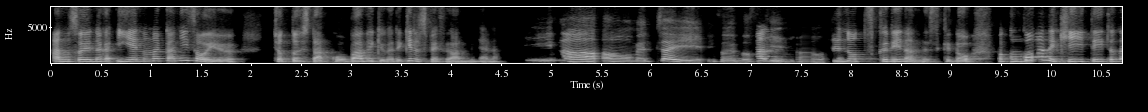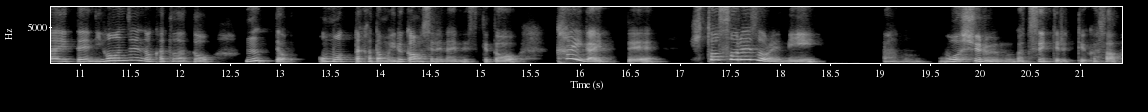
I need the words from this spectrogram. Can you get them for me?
あのそういうなんか家の中にそういうちょっとしたこうバーベキューができるスペースがあるみたいな。いいな。あめっちゃいい。そういうの好き。うん、の作りなんですけど、まあ、ここまで聞いていただいて、うん、日本人の方だとん？って思った方もいるかもしれないんですけど海外って人それぞれにあのウォッシュルームがついてるっていうかさ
